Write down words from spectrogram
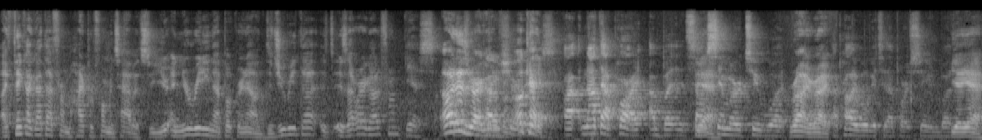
I think I got that from High Performance Habits. So you're, and you're reading that book right now. Did you read that? Is, is that where I got it from? Yes. Oh, it is where I got it from. sure Okay. Uh, not that part, I, but it sounds Yeah. similar to what. Right, right. I probably will get to that part soon, but Yeah, yeah.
